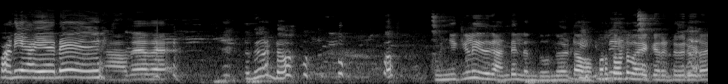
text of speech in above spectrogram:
പണിയായേനെ അതെ അതെ ഇത് കണ്ടോ കുഞ്ഞിക്കിളി ഇത് കണ്ടില്ലെന്ന് തോന്നുന്നു കേട്ടോ അപ്പുറത്തോട്ട് പോയേക്കാം രണ്ടുപേരൂടെ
